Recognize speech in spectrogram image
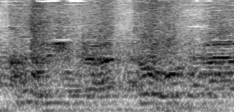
cita.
